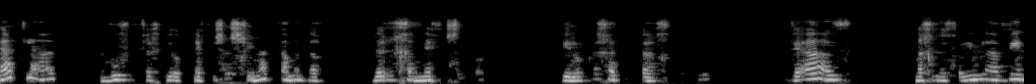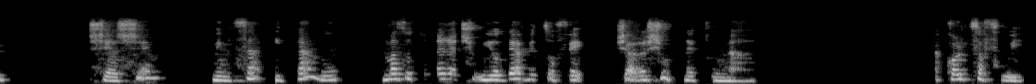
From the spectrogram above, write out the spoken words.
לאט לאט הגוף הופך להיות נפש. השכינה קמה דרך הנפש הזאת, והיא לוקחת את האחריות, ואז אנחנו יכולים להבין שהשם נמצא איתנו, מה זאת אומרת? שהוא יודע וצופה שהרשות נתונה, הכל צפוי.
